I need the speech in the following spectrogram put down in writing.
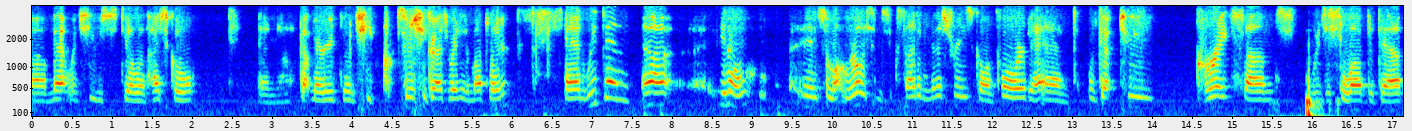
uh, met when she was still in high school, and uh, got married when she as soon as she graduated a month later. And we've been, uh, you know, in some really some exciting ministries going forward, and we've got two great sons. We just love to death.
